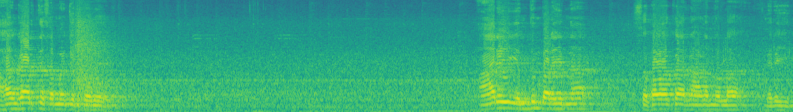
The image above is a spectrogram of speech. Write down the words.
അഹങ്കാരത്തെ സംബന്ധിച്ചിടത്തോളവും ആരെയും എന്തും പറയുന്ന സ്വഭാവക്കാരനാണെന്നുള്ള നിലയിൽ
